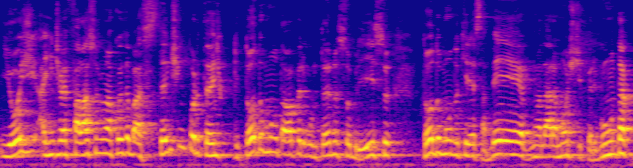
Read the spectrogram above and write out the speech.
E hoje a gente vai falar sobre uma coisa bastante importante, porque todo mundo tava perguntando sobre isso, todo mundo queria saber, mandaram um monte de pergunta.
